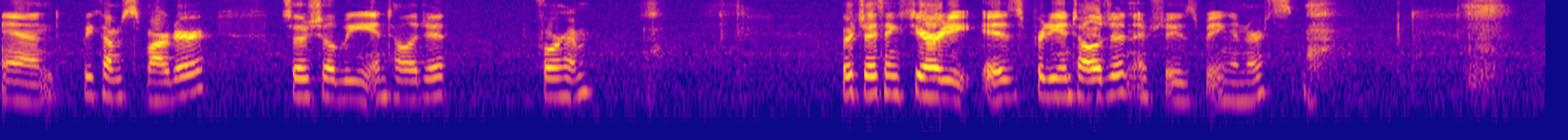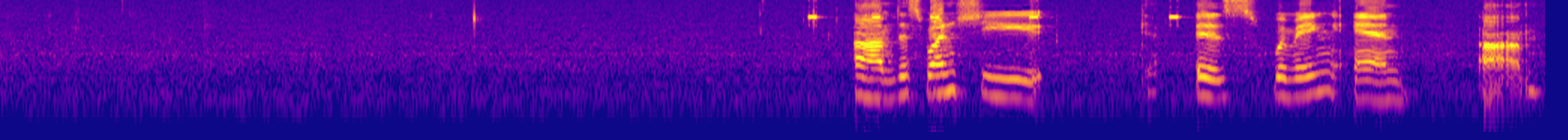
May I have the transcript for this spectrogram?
and becomes smarter, so she'll be intelligent for him. Which I think she already is pretty intelligent if she's being a nurse. Um, this one she is swimming and um,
